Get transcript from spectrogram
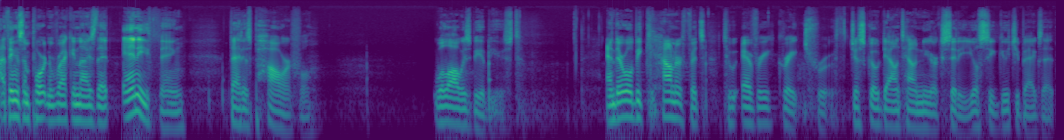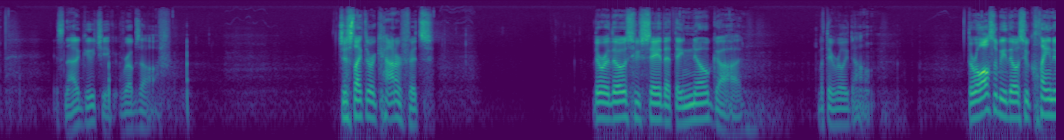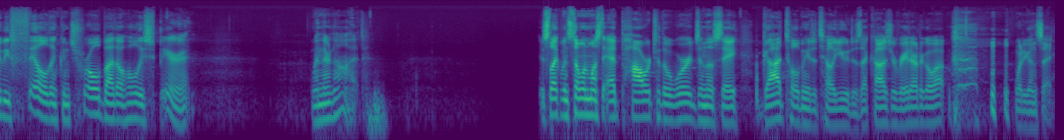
I think it's important to recognize that anything that is powerful will always be abused. And there will be counterfeits to every great truth. Just go downtown New York City, you'll see Gucci bags that it's not a Gucci, it rubs off. Just like there are counterfeits, there are those who say that they know God, but they really don't. There will also be those who claim to be filled and controlled by the Holy Spirit, when they're not. It's like when someone wants to add power to the words and they'll say, God told me to tell you. Does that cause your radar to go up? what are you going to say?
